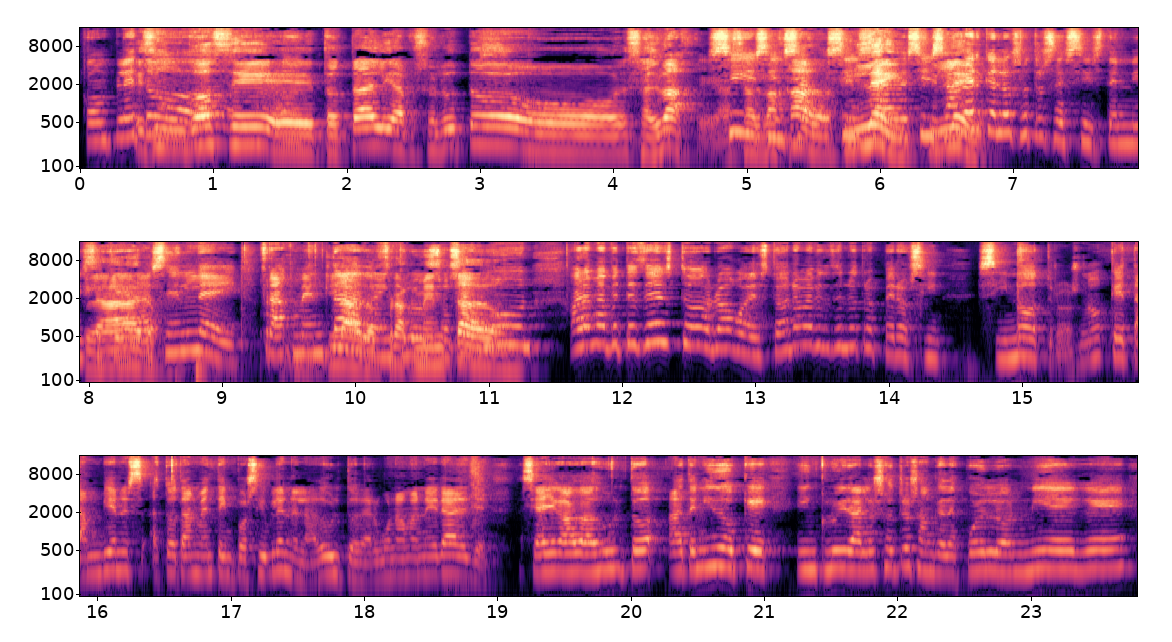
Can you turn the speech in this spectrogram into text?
completo... Es un goce eh, total y absoluto salvaje, Sí, sin, salvajado, sa- sin, sin ley. saber, sin sin saber ley. que los otros existen, ni Claro. siquiera, sin ley, fragmentado incluso, fragmentado. según, ahora me apetece esto, lo hago esto, ahora me apetece lo otro, pero sin, sin otros, ¿no? Que también es totalmente imposible en el adulto, de alguna manera, eh, si ha llegado adulto, ha tenido que incluir a los otros, aunque después lo niegue,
